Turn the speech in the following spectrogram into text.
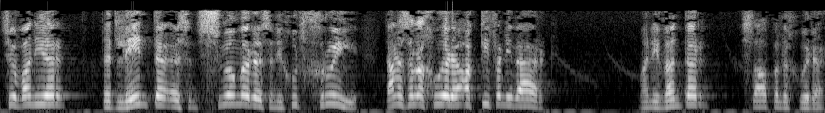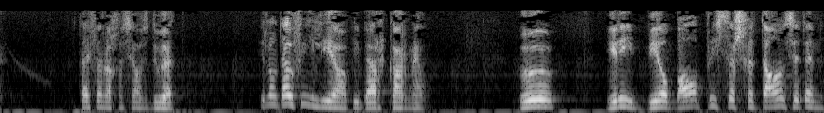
So wanneer dit lente is en somer is en die goed groei, dan is hulle gode aktief in die werk. Maar in die winter slaap hulle gode. Party van hulle geselfs dood. Jy onthou vir Elia op die berg Karmel. Hoe hierdie Baal priesters gedans het en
